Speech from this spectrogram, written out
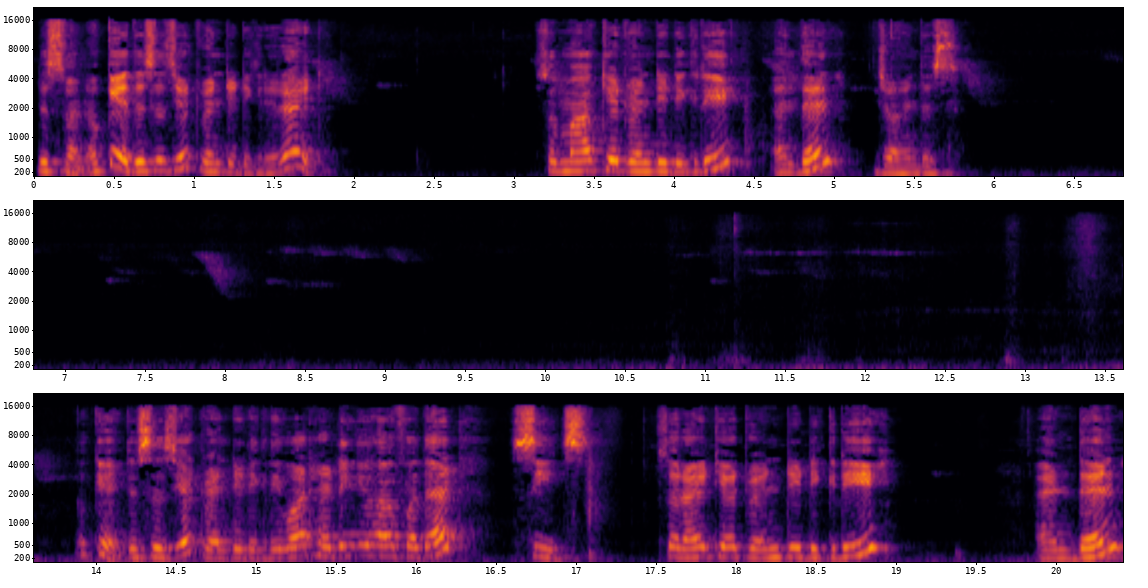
This one. Okay, this is your 20 degree, right? So mark your 20 degree and then join this. Okay, this is your 20 degree. What heading you have for that? Seeds. So write here 20 degree and then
